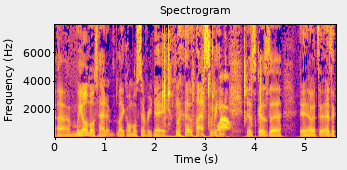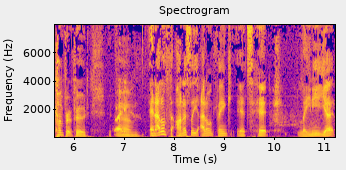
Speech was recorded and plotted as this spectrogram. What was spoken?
um, we almost had it like almost every day last week. Wow. Just because uh, you know it's a, as a comfort food. Um, and I don't th- honestly, I don't think it's hit Laney yet.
